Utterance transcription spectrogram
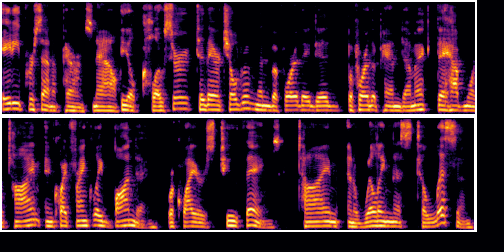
80% of parents now feel closer to their children than before they did before the pandemic. They have more time, and quite frankly, bonding requires two things time and a willingness to listen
